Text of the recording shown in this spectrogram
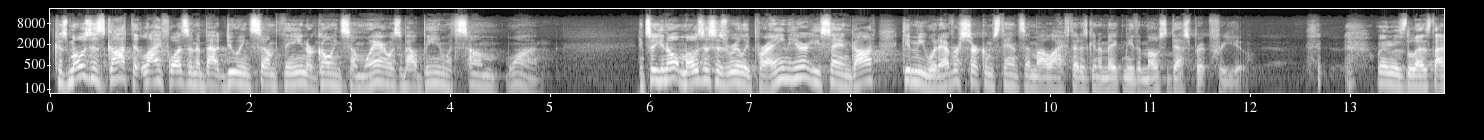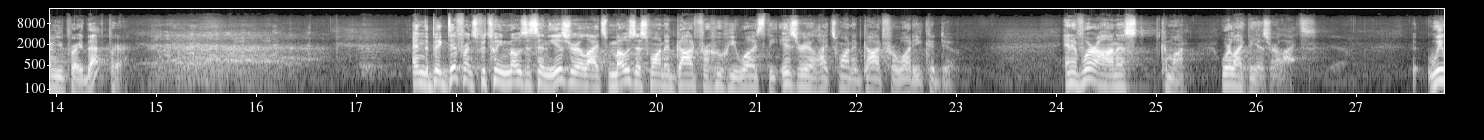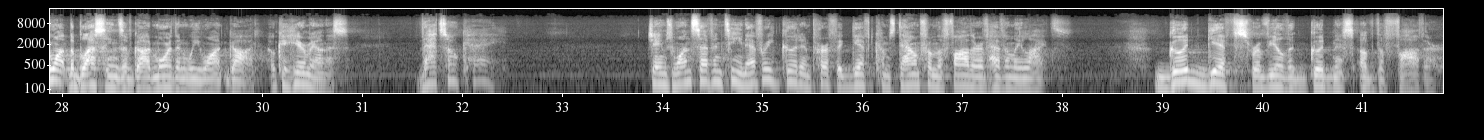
Because Moses got that life wasn't about doing something or going somewhere, it was about being with someone. And so, you know what Moses is really praying here? He's saying, God, give me whatever circumstance in my life that is going to make me the most desperate for you. when was the last time you prayed that prayer? and the big difference between Moses and the Israelites Moses wanted God for who he was, the Israelites wanted God for what he could do. And if we're honest, come on, we're like the Israelites. We want the blessings of God more than we want God. Okay, hear me on this. That's okay. James 1:17 Every good and perfect gift comes down from the Father of heavenly lights. Good gifts reveal the goodness of the Father.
